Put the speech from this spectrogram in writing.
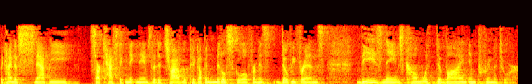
the kind of snappy, sarcastic nicknames that a child will pick up in middle school from his dopey friends. These names come with divine imprimatur.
